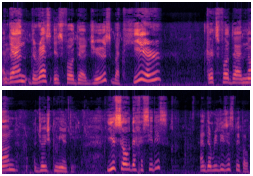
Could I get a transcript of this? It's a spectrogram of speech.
and then the rest is for the Jews. But here, it's for the non-Jewish community. You saw the Hasidis and the religious people.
